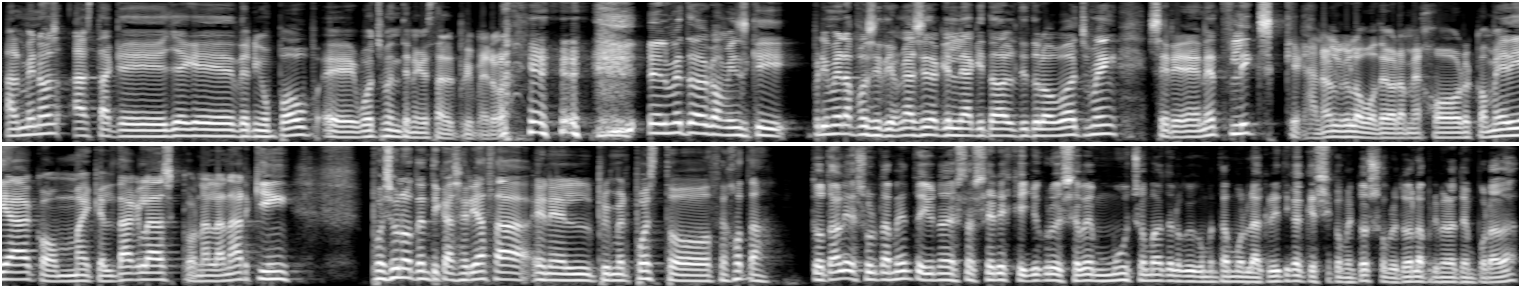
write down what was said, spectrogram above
Al menos hasta que llegue The New Pope, eh, Watchmen tiene que estar el primero. el método Kominsky, primera posición. Ha sido quien le ha quitado el título Watchmen. Serie de Netflix, que ganó el Globo de Oro Mejor Comedia, con Michael Douglas, con Alan Arkin. Pues una auténtica seriaza en el primer puesto, CJ. Total y absolutamente, y una de estas series que yo creo que se ve mucho más de lo que comentamos en la crítica, que se comentó sobre todo en la primera temporada.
